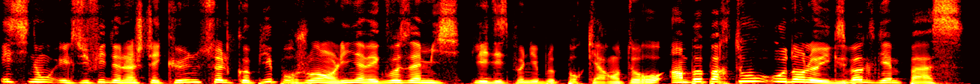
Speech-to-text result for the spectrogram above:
Et sinon, il suffit de n'acheter qu'une seule copie pour jouer en ligne avec vos amis. Il est disponible pour 40 euros un peu partout ou dans le Xbox Game Pass.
